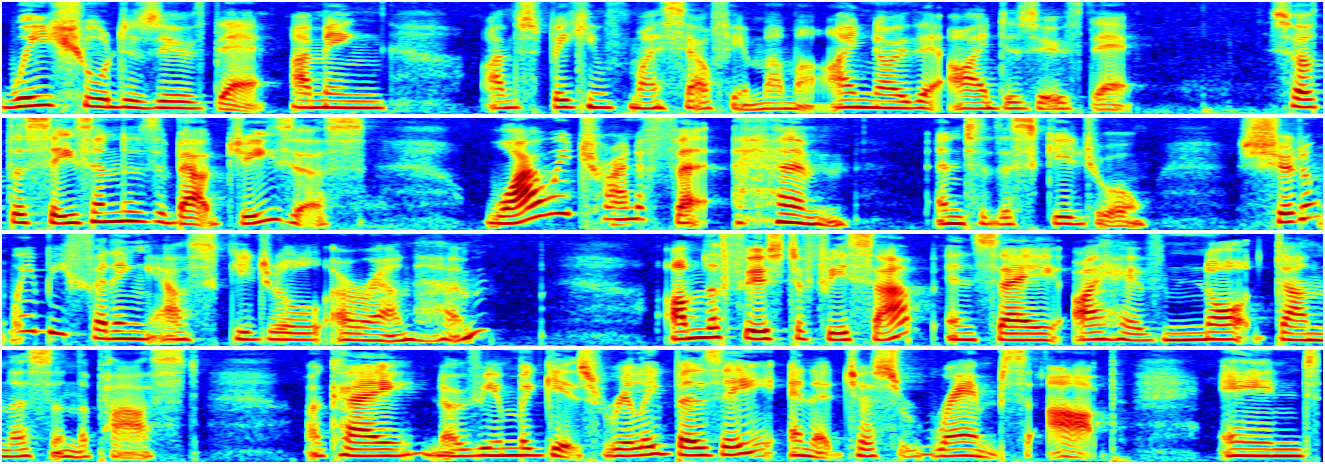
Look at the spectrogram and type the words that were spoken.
We sure deserve that. I mean, I'm speaking for myself here, Mama. I know that I deserve that. So if the season is about Jesus, why are we trying to fit him into the schedule. Shouldn't we be fitting our schedule around Him? I'm the first to fess up and say, I have not done this in the past. Okay, November gets really busy and it just ramps up. And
